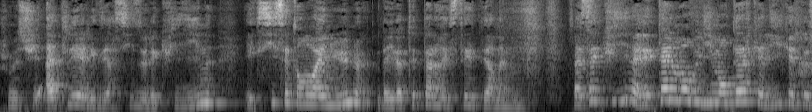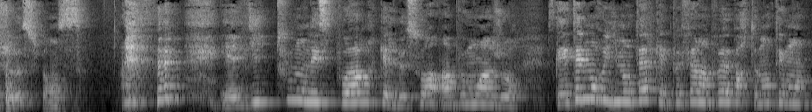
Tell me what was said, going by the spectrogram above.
je me suis attelée à l'exercice de la cuisine et que si cet endroit est nul, bah, il va peut-être pas le rester éternellement. Bah, cette cuisine, elle est tellement rudimentaire qu'elle dit quelque chose, je pense. et elle dit tout mon espoir qu'elle le soit un peu moins un jour. Parce qu'elle est tellement rudimentaire qu'elle peut faire un peu appartement témoin.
